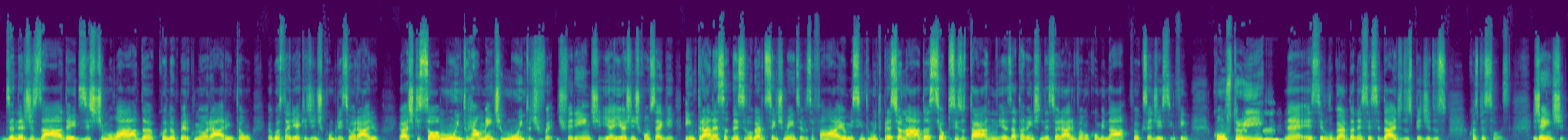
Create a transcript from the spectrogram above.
desenergizada e desestimulada quando eu perco meu horário. Então, eu gostaria que a gente cumprisse o horário. Eu acho que soa muito, realmente muito dif diferente. E aí a gente consegue entrar nessa, nesse lugar dos sentimentos. E você fala, ah, eu me sinto muito pressionada se eu preciso estar tá exatamente nesse horário. Vamos combinar, foi o que você disse. Enfim, construir uhum. né, esse lugar da necessidade dos pedidos com as pessoas. Gente,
